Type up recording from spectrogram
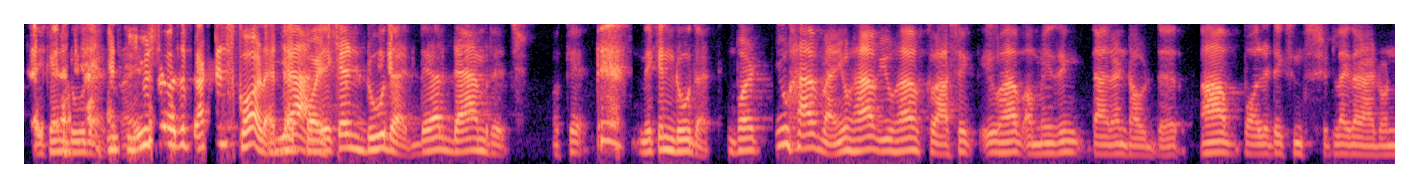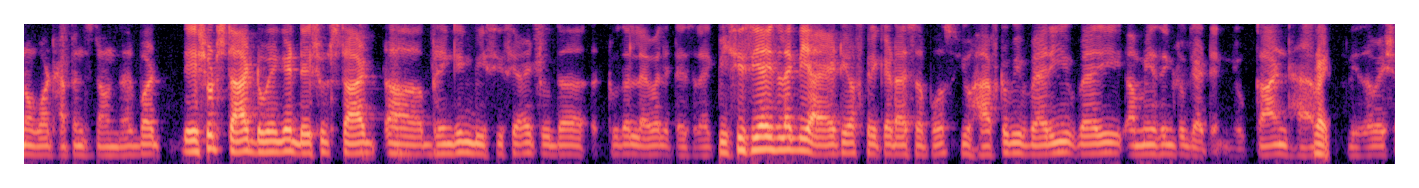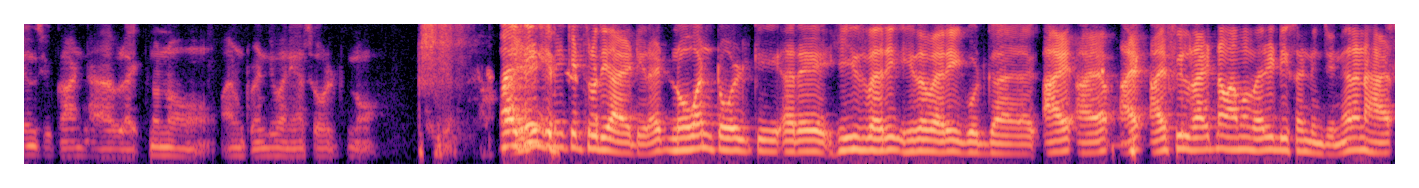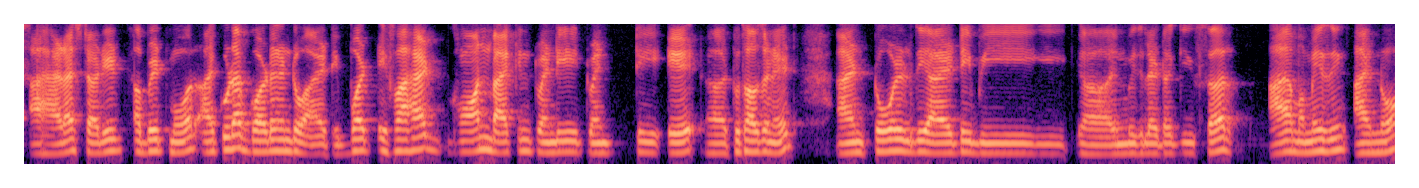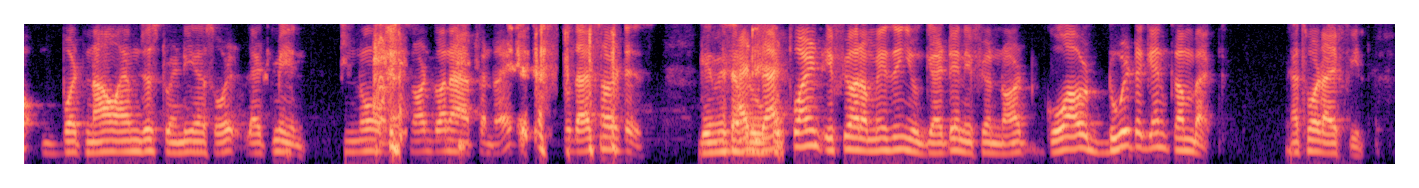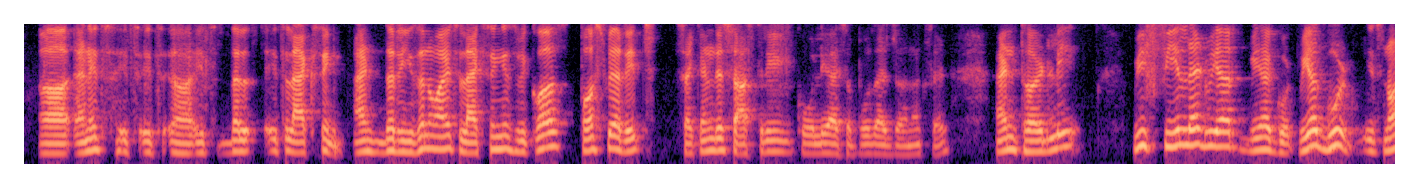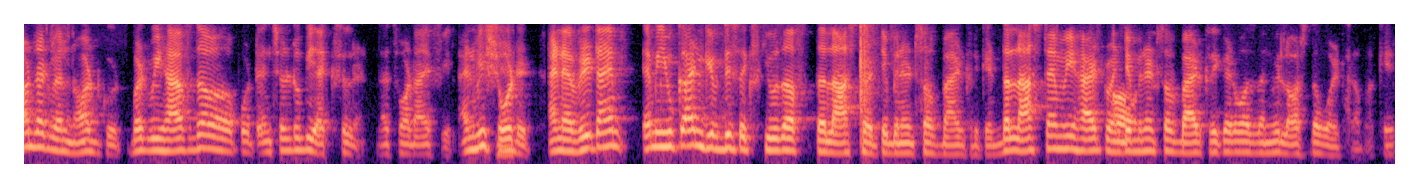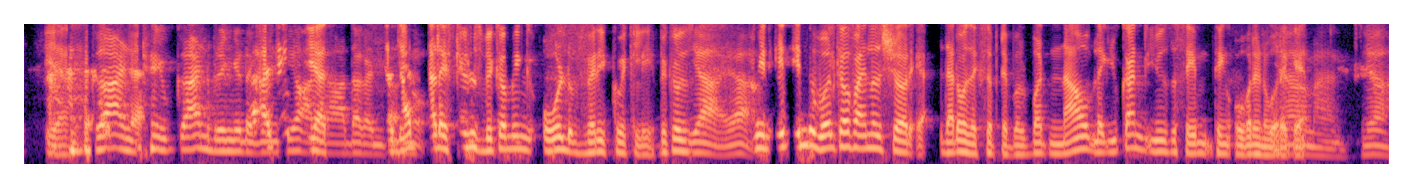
They can do that and right? use them as a practice squad at yeah that point. they can do that. They are damn rich okay they can do that but you have man you have you have classic you have amazing talent out there ah politics and shit like that i don't know what happens down there but they should start doing it. They should start uh, bringing BCCI to the to the level it is. Like BCCI is like the IIT of cricket, I suppose. You have to be very very amazing to get in. You can't have Right. reservations. You can't have like no no. I'm 21 years old. No. I think didn't if make it through the IIT, right? No one told ki, Arey, he's very, he's a very good guy. Like, I, I, I, I feel right now I'm a very decent engineer, and had, I had I studied a bit more, I could have gotten into IIT. But if I had gone back in 2028, uh, 2008, and told the IIT uh, invigilator ki, sir, I am amazing, I know, but now I am just 20 years old. Let me in. No, it's not gonna happen, right? So that's how it is give me some at that point if you are amazing you get in. If you're not go out do it again come back. That's what i feel. Uh, and it's it's it's uh, it's the it's laxing. And the reason why it's laxing is because first we are rich. Second is shastri kohli i suppose as janak said. And thirdly we feel that we are we are good. We are good. It's not that we're not good but we have the potential to be excellent. That's what i feel. And we showed yeah. it. And every time i mean you can't give this excuse of the last 30 minutes of bad cricket. The last time we had 20 oh. minutes of bad cricket was when we lost the world cup okay? Yeah. You can't yeah. you can't bring it again think, yeah, yeah that, no. that excuse is becoming old very quickly because yeah yeah. I mean in, in the world cup final sure that was acceptable. But now like you can't use the same thing over and over again. man. Yeah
